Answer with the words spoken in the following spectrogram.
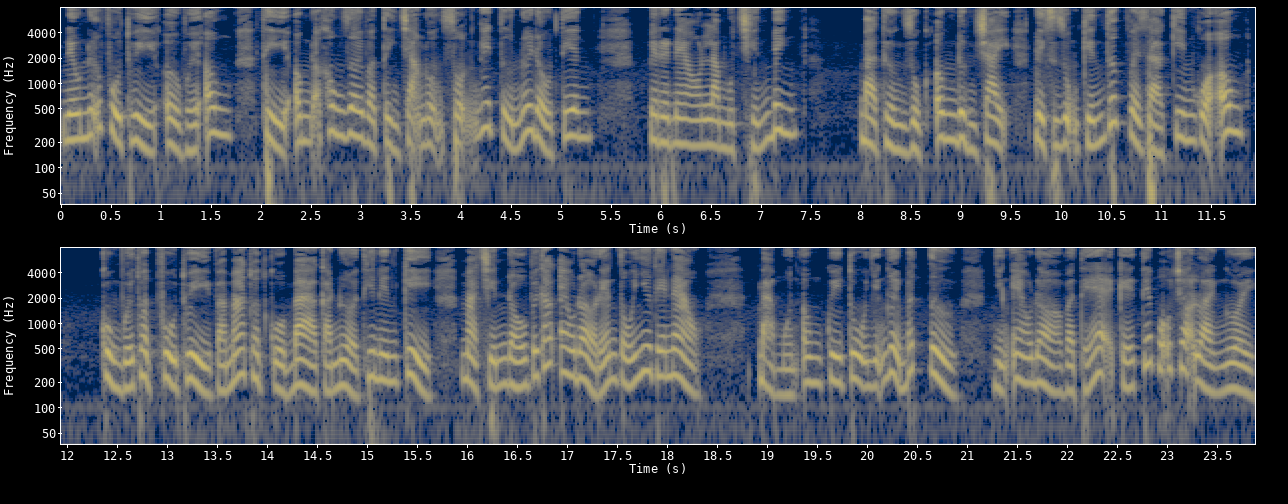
nếu nữ phù thủy ở với ông thì ông đã không rơi vào tình trạng lộn xộn ngay từ nơi đầu tiên. Perenel là một chiến binh. Bà thường dục ông đừng chạy để sử dụng kiến thức về giả kim của ông cùng với thuật phù thủy và ma thuật của bà cả nửa thiên niên kỷ mà chiến đấu với các elder đen tối như thế nào. Bà muốn ông quy tụ những người bất tử, những elder và thế hệ kế tiếp hỗ trợ loài người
